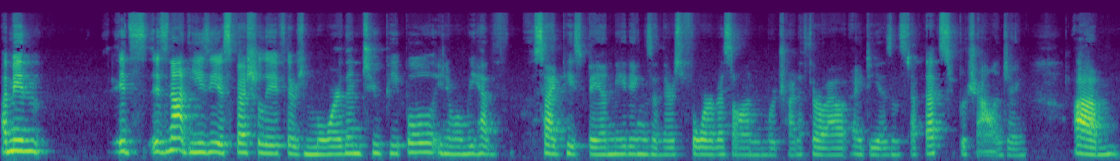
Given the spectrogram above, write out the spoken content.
i mean it's it's not easy especially if there's more than two people. You know when we have side piece band meetings and there's four of us on and we're trying to throw out ideas and stuff that's super challenging. Um,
